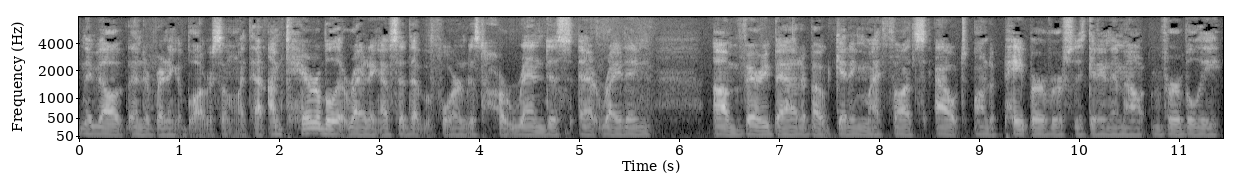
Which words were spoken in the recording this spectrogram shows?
maybe I'll end up writing a blog or something like that. I'm terrible at writing. I've said that before. I'm just horrendous at writing. I'm very bad about getting my thoughts out onto paper versus getting them out verbally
